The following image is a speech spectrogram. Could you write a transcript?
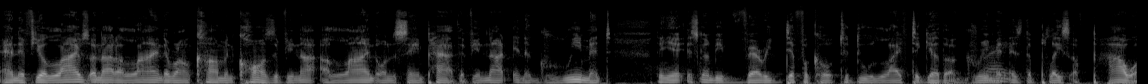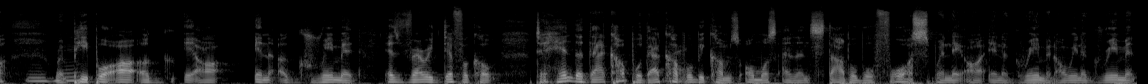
And if your lives are not aligned around common cause, if you're not aligned on the same path, if you're not in agreement, then you- it's going to be very difficult to do life together. Agreement Right. is the place of power. When mm-hmm. people are ag- are in agreement, it's very difficult to hinder that couple. That couple becomes almost an unstoppable force when they are in agreement. Are we in agreement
